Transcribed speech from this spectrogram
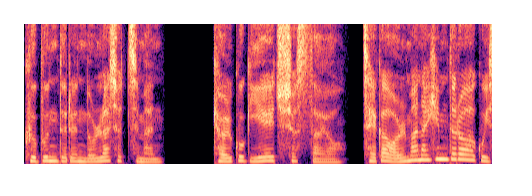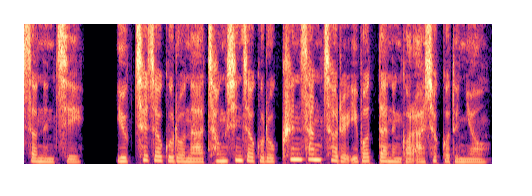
그분들은 놀라셨지만 결국 이해해 주셨어요. 제가 얼마나 힘들어하고 있었는지 육체적으로나 정신적으로 큰 상처를 입었다는 걸 아셨거든요.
